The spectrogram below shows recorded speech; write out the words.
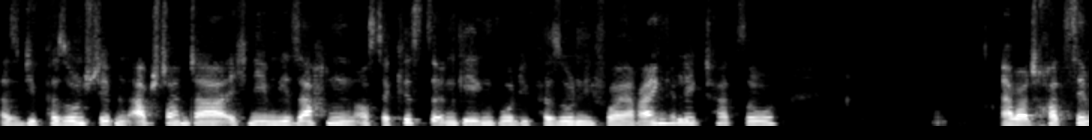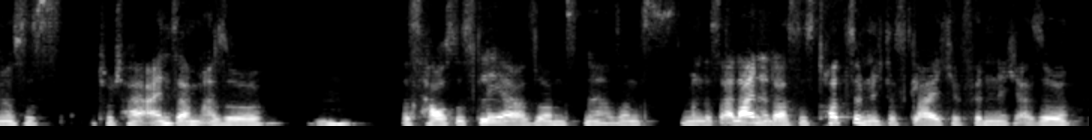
also die Person steht mit Abstand da, ich nehme die Sachen aus der Kiste entgegen, wo die Person die vorher reingelegt hat, so. Aber trotzdem ist es total einsam. Also mhm das Haus ist leer sonst, ne? Sonst, man ist alleine, das ist trotzdem nicht das Gleiche, finde ich. Also.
